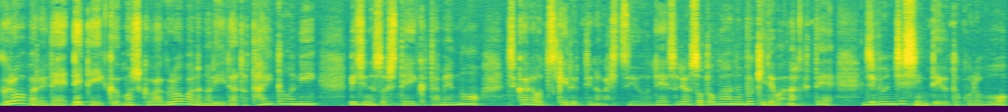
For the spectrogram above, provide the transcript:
グローバルで出ていくもしくはグローバルのリーダーと対等にビジネスをしていくための力をつけるっていうのが必要でそれは外側の武器ではなくて自分自身っていうところを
